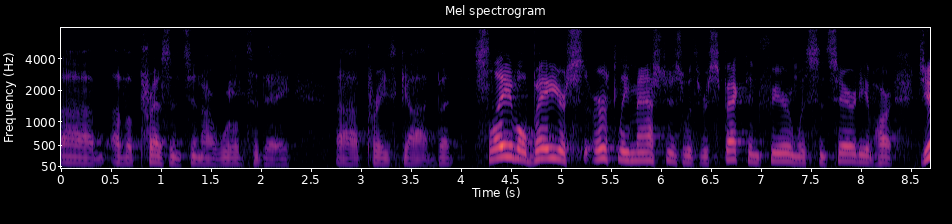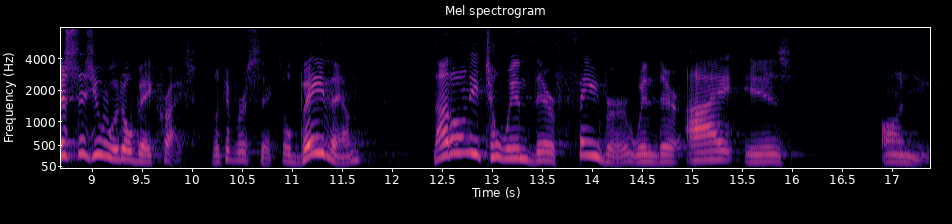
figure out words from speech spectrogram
uh, of a presence in our world today. Uh, praise God. But slave, obey your earthly masters with respect and fear and with sincerity of heart, just as you would obey Christ. Look at verse 6. Obey them not only to win their favor when their eye is on you,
